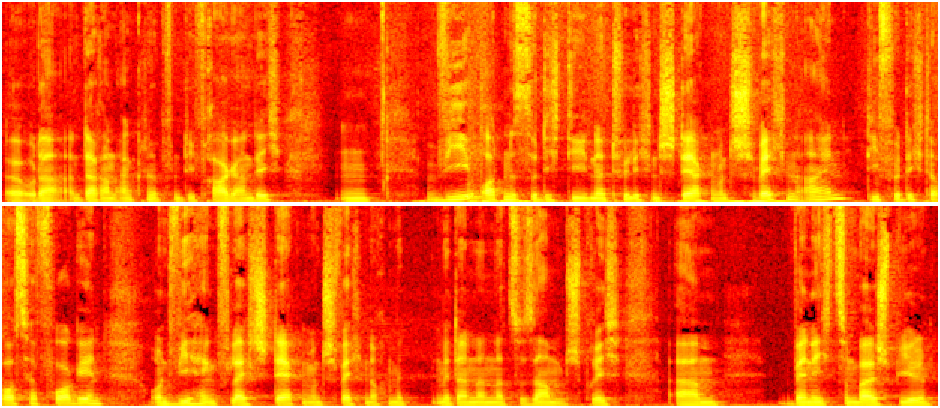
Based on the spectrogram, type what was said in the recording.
äh, oder daran anknüpfend die Frage an dich, hm, wie ordnest du dich die natürlichen Stärken und Schwächen ein, die für dich daraus hervorgehen und wie hängen vielleicht Stärken und Schwächen noch mit, miteinander zusammen? Sprich, ähm, wenn ich zum Beispiel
